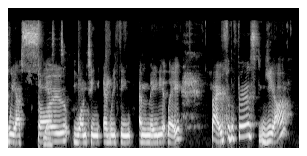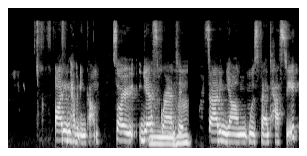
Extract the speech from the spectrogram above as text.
We are so yes. wanting everything immediately. Babe, for the first year, I didn't have an income. So, yes, mm-hmm. granted, starting young was fantastic.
